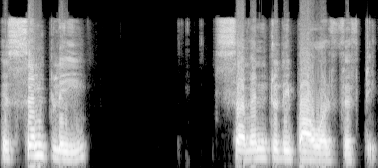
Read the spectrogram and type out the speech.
is simply 7 to the power 50.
